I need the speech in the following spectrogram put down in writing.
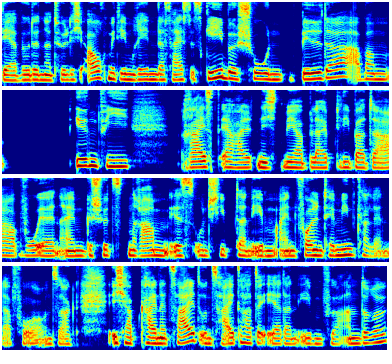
der würde natürlich auch mit ihm reden. Das heißt, es gäbe schon Bilder, aber irgendwie reist er halt nicht mehr, bleibt lieber da, wo er in einem geschützten Rahmen ist und schiebt dann eben einen vollen Terminkalender vor und sagt, ich habe keine Zeit und Zeit hatte er dann eben für andere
